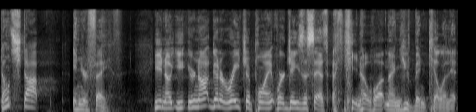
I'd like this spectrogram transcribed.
Don't stop in your faith. You know, you, are not going to reach a point where Jesus says, you know what, man, you've been killing it.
